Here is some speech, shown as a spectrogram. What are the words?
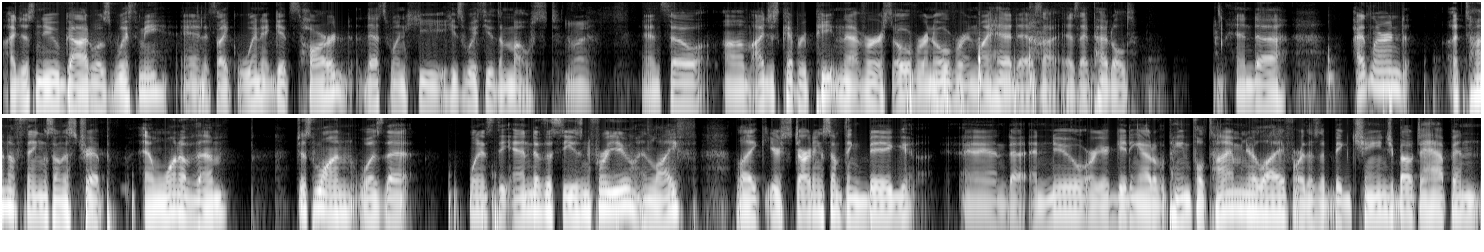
I just knew God was with me. And it's like when it gets hard, that's when He He's with you the most. Right. And so um, I just kept repeating that verse over and over in my head as I as I pedaled. And uh, I learned a ton of things on this trip, and one of them, just one, was that when it's the end of the season for you in life, like you're starting something big and uh, and new, or you're getting out of a painful time in your life, or there's a big change about to happen.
